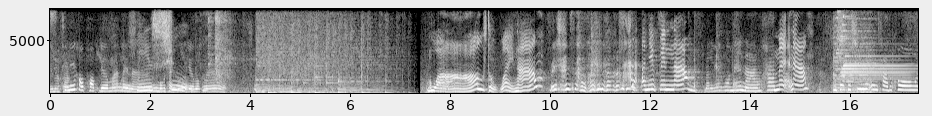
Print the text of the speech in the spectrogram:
นี่นะครัที่บนี่เขาพอบเยอะมากเลยนะ He มีมุมถ่ายรูป should เยอะมากว้าวสระว่ายน้ๆไม่ใช่สระว่ายน้ำอันนี้เป็นน้ำมันเรียกว่าแม่น้ำค่ะำแม่น้คุณจากุชินั่นเองค่ะทุกคน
